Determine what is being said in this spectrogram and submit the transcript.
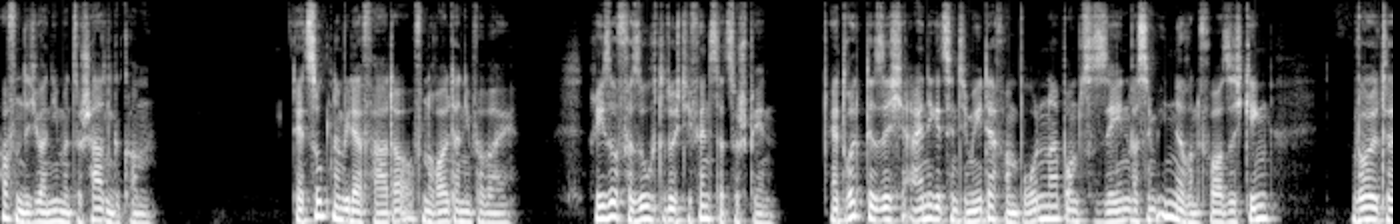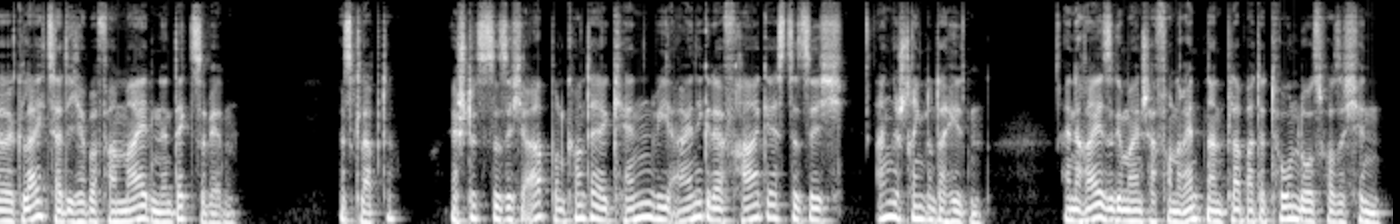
Hoffentlich war niemand zu Schaden gekommen. Der Zug nahm wieder Fahrt auf und rollte an ihm vorbei. Riso versuchte durch die Fenster zu spähen. Er drückte sich einige Zentimeter vom Boden ab, um zu sehen, was im Inneren vor sich ging, wollte gleichzeitig aber vermeiden, entdeckt zu werden. Es klappte. Er stützte sich ab und konnte erkennen, wie einige der Fahrgäste sich angestrengt unterhielten. Eine Reisegemeinschaft von Rentnern plapperte tonlos vor sich hin.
